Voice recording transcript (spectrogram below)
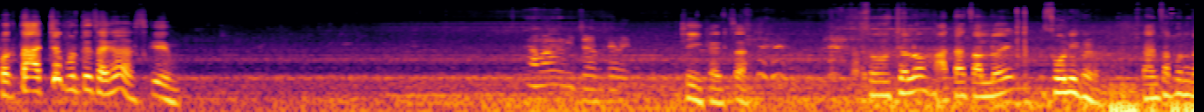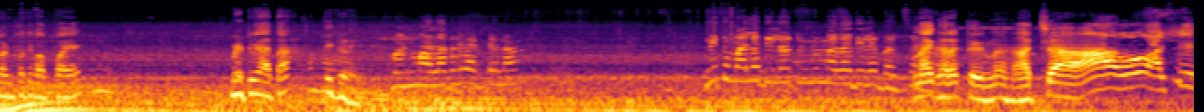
फक्त आजच्या पुरतीच आहे का स्कीम थांबा मी विचार करेन. ठीक आहे चल. सो चलो आता चाललोय सोनीकडं. त्यांचा पण गणपती बाप्पा आहे. भेटूया आता तिकडे. पण मला तरी वाटतं ना मी तुम्हाला दिलं तुम्ही मला दिले बस. नाही घरात ठेवीन ना. अच्छा. आ, हो अशी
